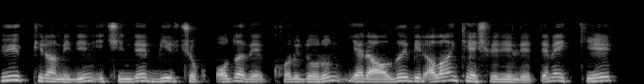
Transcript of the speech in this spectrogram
Büyük piramidin içinde birçok oda ve koridorun yer aldığı bir alan keşfedildi. Demek ki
